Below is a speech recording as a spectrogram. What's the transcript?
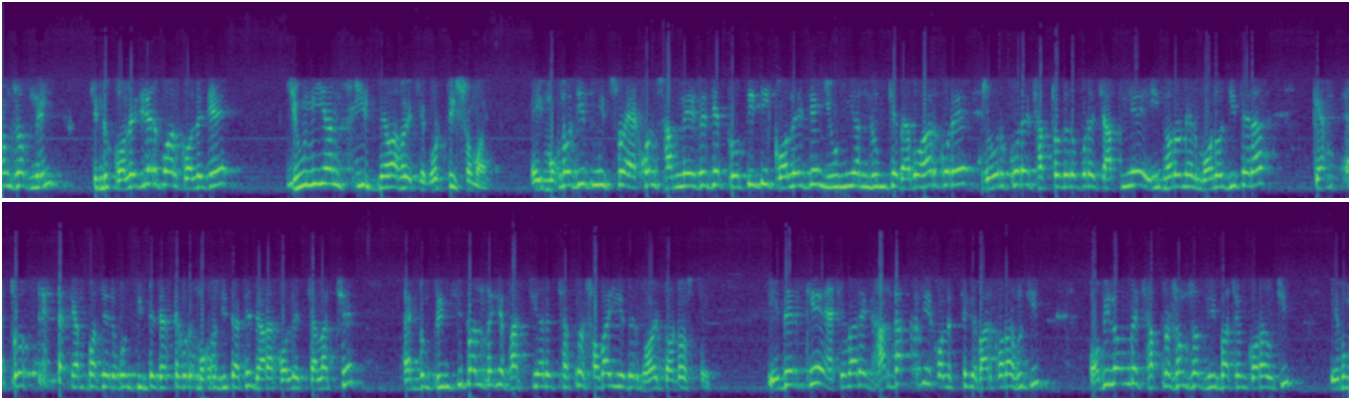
সংসদ নেই, কিন্তু কলেজের পর কলেজে ইউনিয়ন ফিজ নেওয়া হয়েছে ভর্তির সময়। এই মনোজিৎ মিশ্র এখন সামনে এসেছে প্রতিটি কলেজে ইউনিয়ন রুমকে ব্যবহার করে জোর করে ছাত্রদের উপরে চাপিয়ে এই ধরনের মনোজিতেরা প্রত্যেকটা ক্যাম্পাসে এরকম তিনটে চারটে করে মনোজিৎ আছে যারা কলেজ চালাচ্ছে। একদম প্রিন্সিপাল থেকে ফার্স্ট ইয়ারের ছাত্র সবাই এদের ভয় তটস্থ। এদেরকে একেবারে ঘাড় ধাক্কা দিয়ে কলেজ থেকে বার করা উচিত। অবিলম্বে ছাত্র সংসদ নির্বাচন করা উচিত এবং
